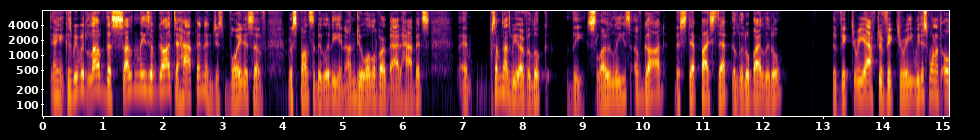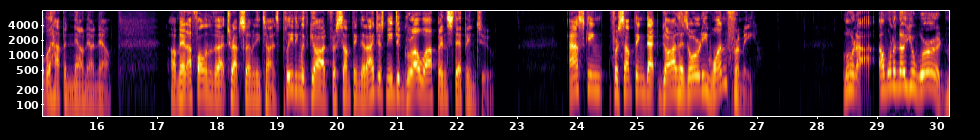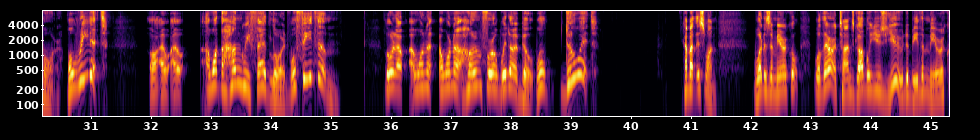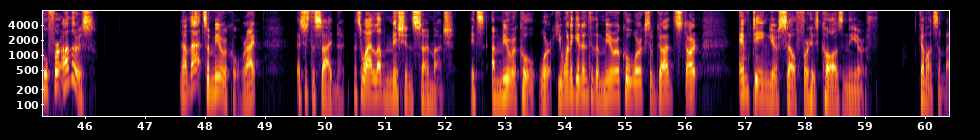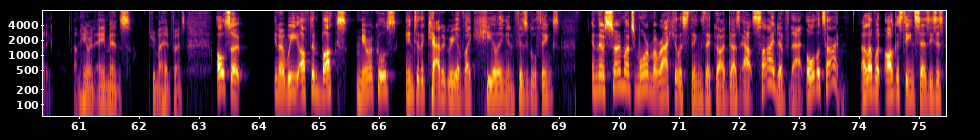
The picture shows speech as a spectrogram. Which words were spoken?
dang it. Because we would love the suddenlies of God to happen and just void us of responsibility and undo all of our bad habits. And sometimes we overlook the slowlies of God, the step by step, the little by little the victory after victory. We just want it all to happen now, now, now. Oh man, I've fallen into that trap so many times, pleading with God for something that I just need to grow up and step into. Asking for something that God has already won for me. Lord, I, I want to know your word more. Well, read it. Oh, I, I, I want the hungry fed, Lord. Well, feed them. Lord, I, I want to I want a home for a widow built. Well, do it. How about this one? What is a miracle? Well, there are times God will use you to be the miracle for others. Now, that's a miracle, right? That's just a side note. That's why I love missions so much. It's a miracle work. You want to get into the miracle works of God? Start emptying yourself for his cause in the earth. Come on, somebody. I'm hearing amens through my headphones. Also, you know, we often box miracles into the category of like healing and physical things. And there's so much more miraculous things that God does outside of that all the time. I love what Augustine says. He says,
